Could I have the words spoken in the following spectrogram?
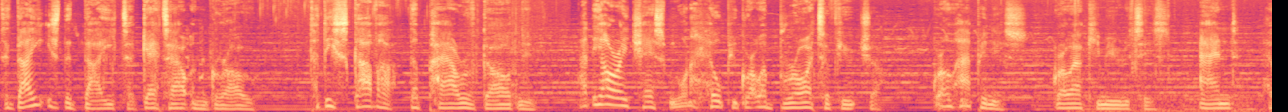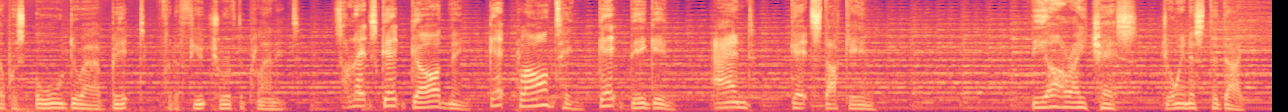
Today is the day to get out and grow, to discover the power of gardening. At the RHS, we want to help you grow a brighter future, grow happiness, grow our communities, and help us all do our bit for the future of the planet. So let's get gardening, get planting, get digging, and get stuck in. The RHS, join us today.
